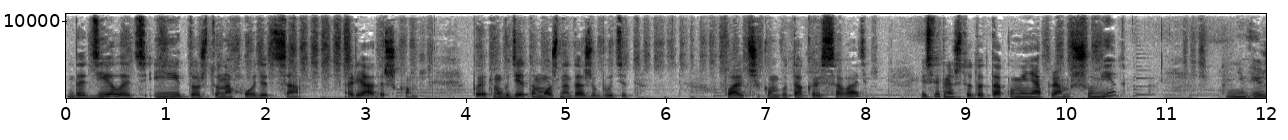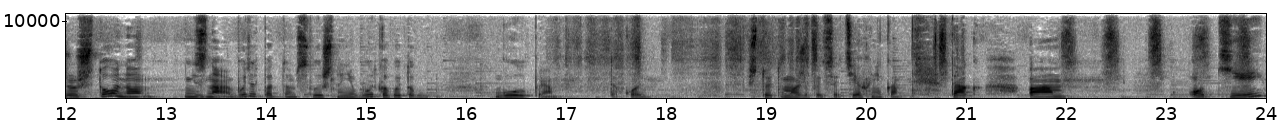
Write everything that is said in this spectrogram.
доделать и то, что находится рядышком. Поэтому где-то можно даже будет пальчиком вот так рисовать. Действительно, что-то так у меня прям шумит. Не вижу что, но не знаю, будет потом слышно, не будет какой-то гул прям такой. Что это может быть за техника? Так, эм, окей.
